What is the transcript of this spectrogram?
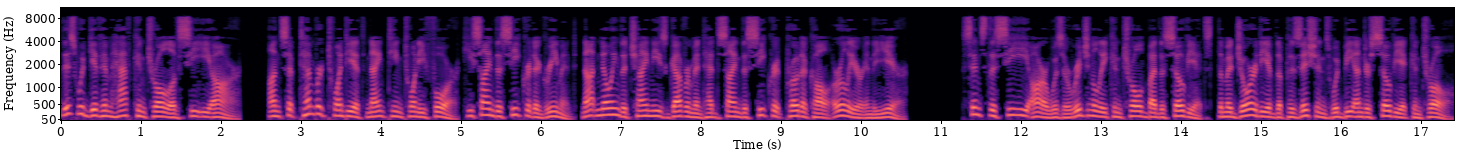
This would give him half control of CER. On September 20, 1924, he signed the secret agreement, not knowing the Chinese government had signed the secret protocol earlier in the year. Since the CER was originally controlled by the Soviets, the majority of the positions would be under Soviet control.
